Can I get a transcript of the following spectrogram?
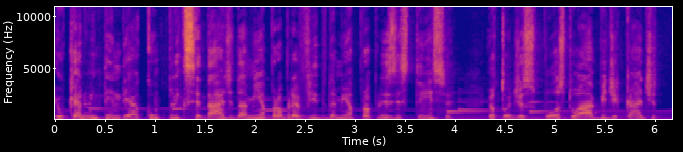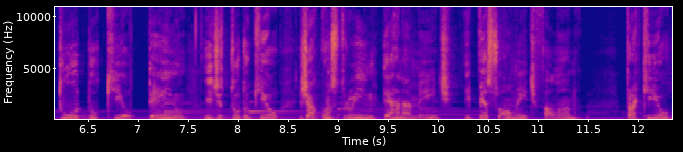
Eu quero entender a complexidade da minha própria vida e da minha própria existência. Eu estou disposto a abdicar de tudo que eu tenho e de tudo que eu já construí internamente e pessoalmente falando, para que eu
